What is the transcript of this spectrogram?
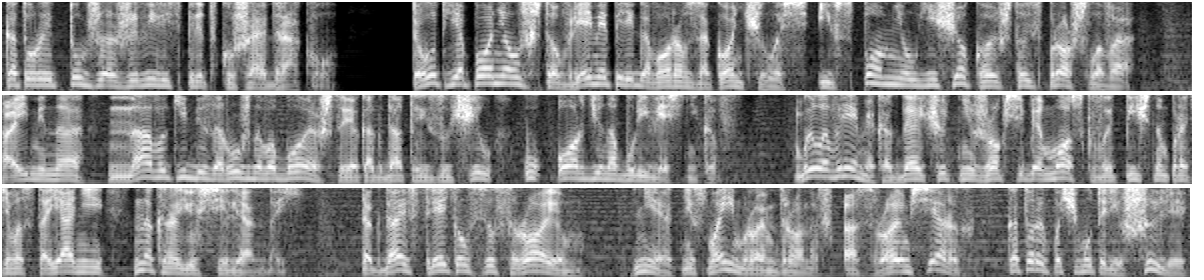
которые тут же оживились, предвкушая драку. Тут я понял, что время переговоров закончилось, и вспомнил еще кое-что из прошлого а именно навыки безоружного боя, что я когда-то изучил у Ордена Буревестников. Было время, когда я чуть не жег себе мозг в эпичном противостоянии на краю Вселенной. Тогда я встретился с Роем. Нет, не с моим Роем дронов, а с Роем Серых, которые почему-то решили,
